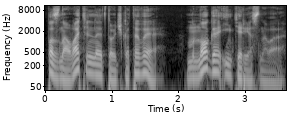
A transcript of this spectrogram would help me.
Познавательная точка ТВ. Много интересного.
